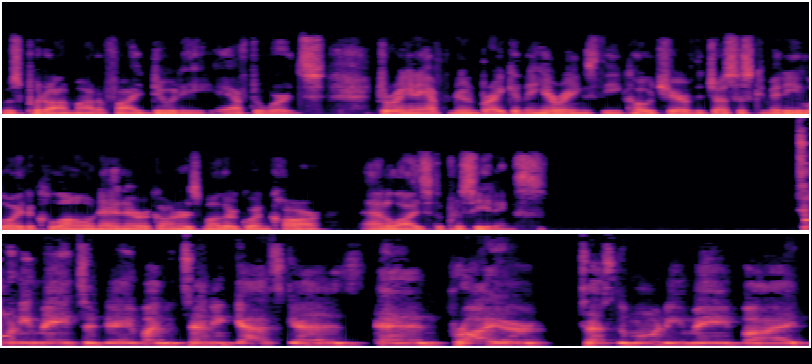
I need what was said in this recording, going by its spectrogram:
was put on modified duty afterwards. During an afternoon break in the hearings, the co-chair of the Justice Committee, Loida Colon, and Eric Garner's mother, Gwen Carr, analyzed the proceedings. Tony made today by Lieutenant Gasquez and prior testimony made by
